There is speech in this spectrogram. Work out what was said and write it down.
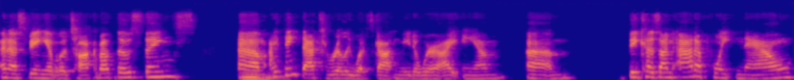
and us being able to talk about those things. Um, mm-hmm. I think that's really what's gotten me to where I am. Um, because I'm at a point now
